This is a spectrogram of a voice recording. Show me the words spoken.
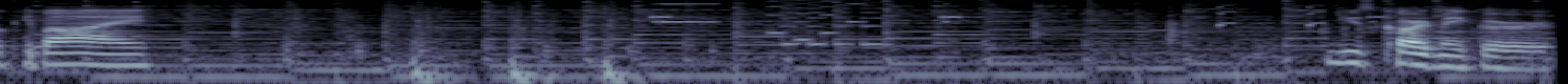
Okay, bye. Use card maker.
